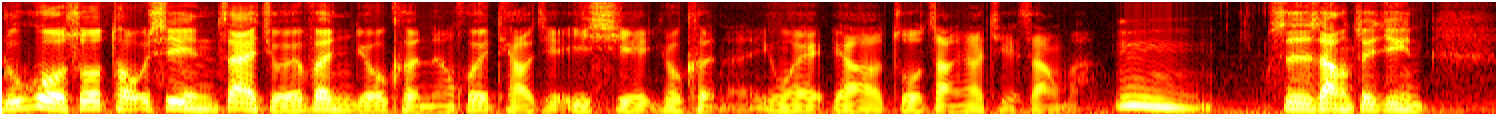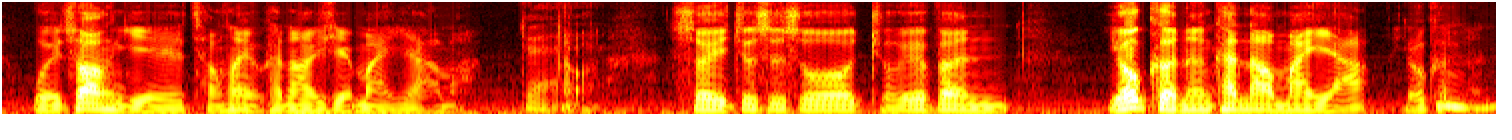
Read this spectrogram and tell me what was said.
如果说投信在九月份有可能会调节一些，有可能因为要做账要结账嘛，嗯，事实上最近伟创也常常有看到一些卖压嘛，对，哦，所以就是说九月份有可能看到卖压，有可能，嗯，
